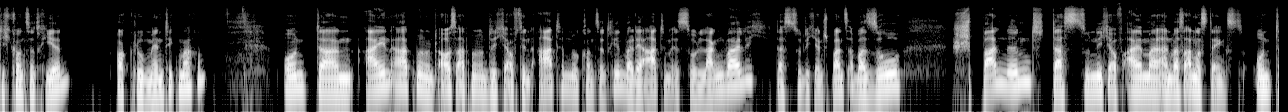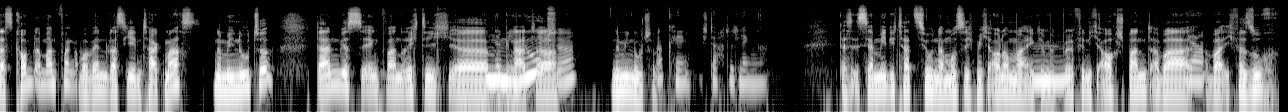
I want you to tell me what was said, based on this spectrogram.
dich konzentrieren, Oklumentik machen und dann einatmen und ausatmen und dich auf den Atem nur konzentrieren, weil der Atem ist so langweilig, dass du dich entspannst, aber so spannend, dass du nicht auf einmal an was anderes denkst. Und das kommt am Anfang, aber wenn du das jeden Tag machst, eine Minute, dann wirst du irgendwann richtig äh, Eine begnadeter. Minute? Eine Minute. Okay, ich dachte länger. Das ist ja Meditation, da muss ich mich auch nochmal irgendwie mit, finde ich auch spannend, aber, Mhm. Ja. aber ich versuche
